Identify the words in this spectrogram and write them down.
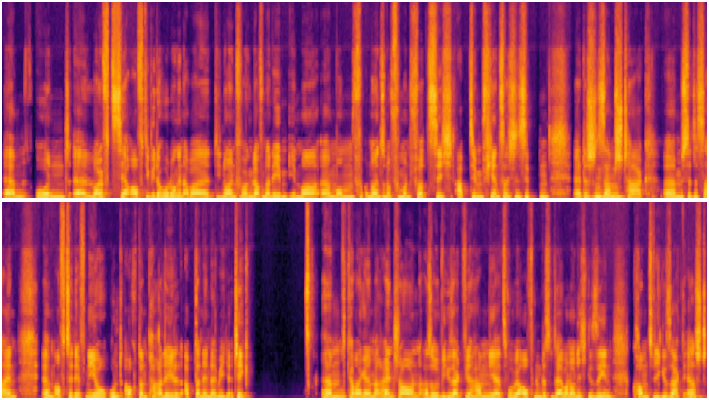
Ähm, und äh, läuft sehr oft die Wiederholungen, aber die neuen Folgen laufen dann eben immer ähm, um f- 19.45 ab dem 24.07., äh, das ist ein Mhm. Samstag, äh, müsste das sein, ähm, auf ZDF Neo und auch dann parallel ab dann in der Mediathek. Ähm, kann man gerne mal reinschauen. Also, wie gesagt, wir haben jetzt, wo wir aufnehmen, das selber noch nicht gesehen. Kommt, wie gesagt, erst.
